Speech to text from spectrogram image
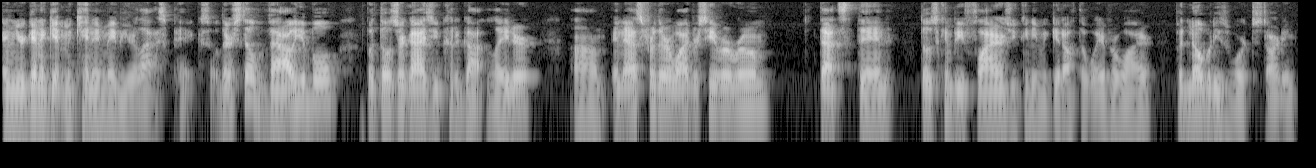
and you're going to get McKinnon maybe your last pick. So they're still valuable, but those are guys you could have got later. Um, and as for their wide receiver room, that's thin. Those can be flyers you can even get off the waiver wire but nobody's worth starting.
